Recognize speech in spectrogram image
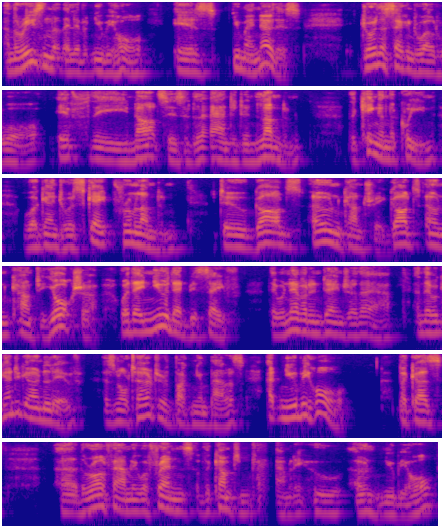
And the reason that they live at Newby Hall is, you may know this, during the Second World War, if the Nazis had landed in London, the King and the Queen were going to escape from London to God's own country, God's own county, Yorkshire, where they knew they'd be safe. They were never in danger there, and they were going to go and live as an alternative to Buckingham Palace at Newby Hall, because uh, the royal family were friends of the Compton family who owned Newby Hall,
